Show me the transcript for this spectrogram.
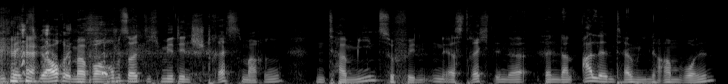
Ich denke mir auch immer, warum sollte ich mir den Stress machen, einen Termin zu finden? Erst recht, in der, wenn dann alle einen Termin haben wollen,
